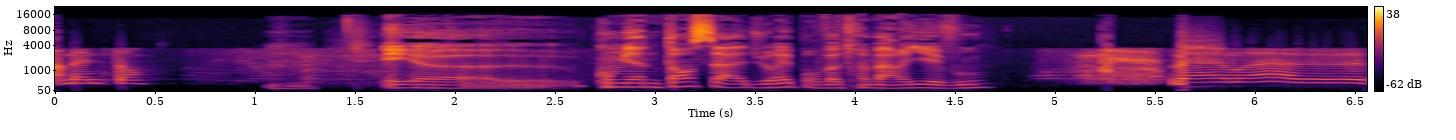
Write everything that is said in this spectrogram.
en même temps. Et euh, combien de temps ça a duré pour votre mari et vous? Ben moi, euh,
